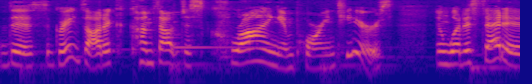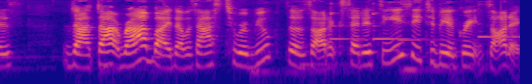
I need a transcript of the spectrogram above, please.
this great tzaddik comes out just crying and pouring tears. And what is said is that that rabbi that was asked to rebuke the tzaddik said it's easy to be a great tzaddik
